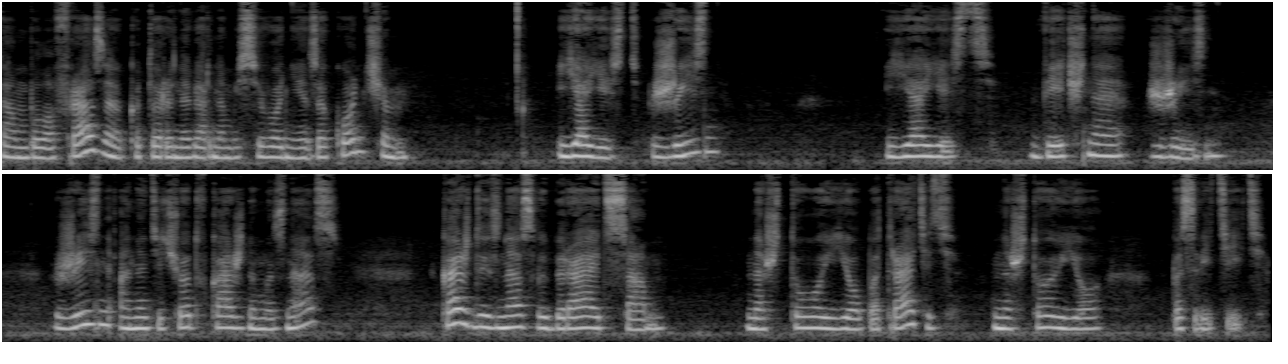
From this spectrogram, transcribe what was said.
Там была фраза, которой, наверное, мы сегодня и закончим. «Я есть жизнь, я есть вечная жизнь». Жизнь, она течет в каждом из нас. Каждый из нас выбирает сам, на что ее потратить, на что ее посвятить.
